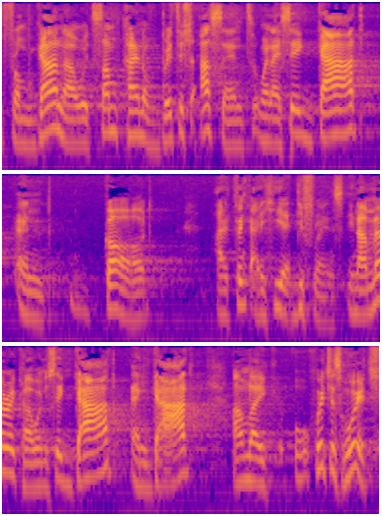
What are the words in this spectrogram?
from Ghana with some kind of British accent, when I say God and God, I think I hear a difference. In America, when you say God and God, I'm like, which is which?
